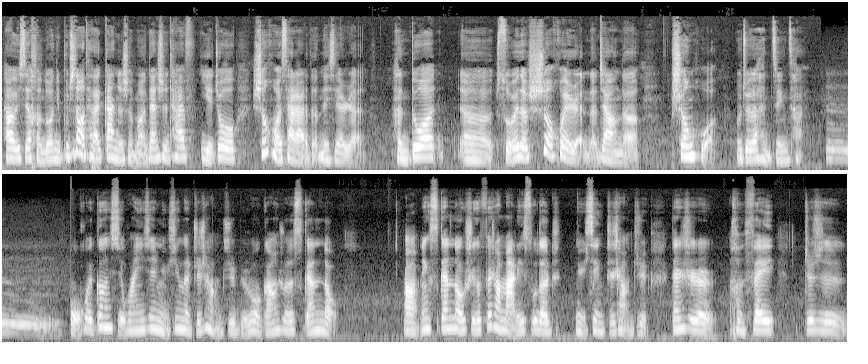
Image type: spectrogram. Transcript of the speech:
还有一些很多你不知道他在干着什么，但是他也就生活下来的那些人。很多呃所谓的社会人的这样的生活，我觉得很精彩。嗯，我会更喜欢一些女性的职场剧，比如我刚刚说的《Scandal》啊，那个《Scandal》是一个非常玛丽苏的女性职场剧，但是很飞，就是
